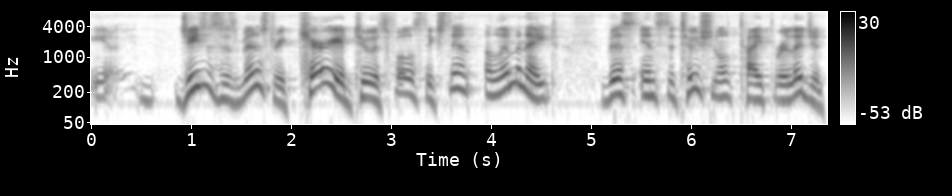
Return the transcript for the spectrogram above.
you know, Jesus' ministry, carried to its fullest extent, eliminate this institutional type religion,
